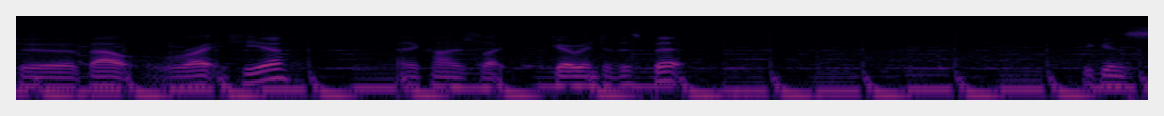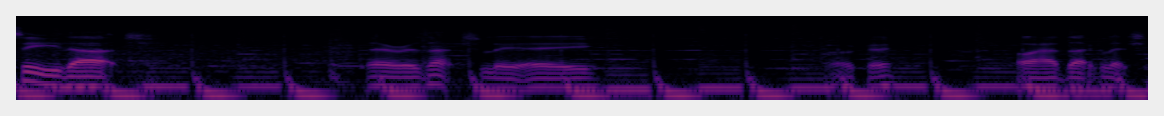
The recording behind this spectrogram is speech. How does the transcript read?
to about right here, and it kind of just like go into this bit. You can see that there is actually a... Okay. Oh, I have that glitch.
